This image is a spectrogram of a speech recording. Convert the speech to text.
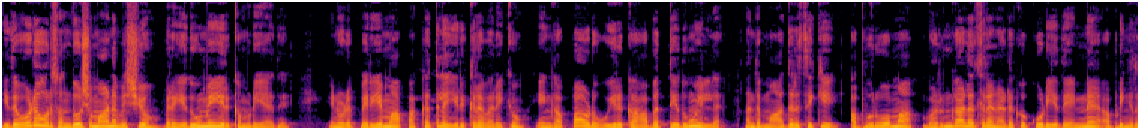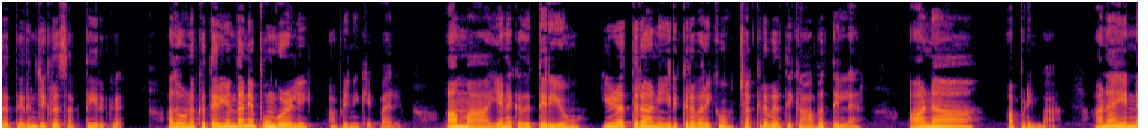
இதோட ஒரு சந்தோஷமான விஷயம் வேற எதுவுமே இருக்க முடியாது. என்னோட பெரியம்மா பக்கத்துல இருக்கிற வரைக்கும் எங்க அப்பாவோட உயிருக்கு ஆபத்து எதுவும் இல்லை. அந்த மாதரசிக்கு அபூர்வமாக வருங்காலத்தில் நடக்கக்கூடியது என்ன அப்படிங்கிறத தெரிஞ்சுக்கிற சக்தி இருக்குது அது உனக்கு தெரியும் தானே பூங்குழலி? அப்படின்னு கேட்பாரு ஆமாம் எனக்கு அது தெரியும். ஈழத்து ராணி இருக்கிற வரைக்கும் சக்கரவர்த்திக்கு ஆபத்து இல்லை ஆனா அப்படின்பா ஆனால் என்ன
